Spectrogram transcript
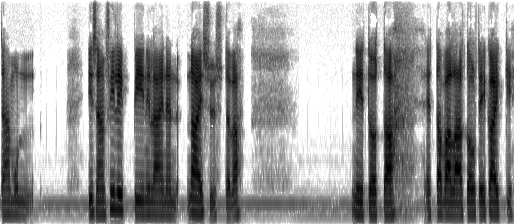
tämä mun isän filippiiniläinen naisystävä. Niin tota, että tavallaan että oltiin kaikki,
